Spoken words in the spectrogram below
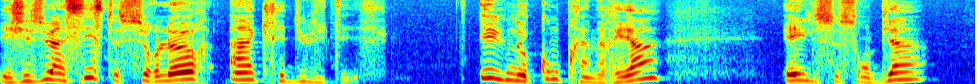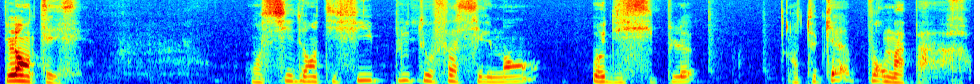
Et Jésus insiste sur leur incrédulité. Ils ne comprennent rien et ils se sont bien plantés. On s'identifie plutôt facilement aux disciples, en tout cas pour ma part.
